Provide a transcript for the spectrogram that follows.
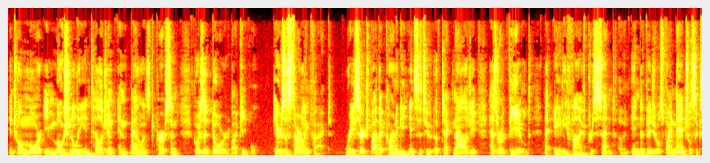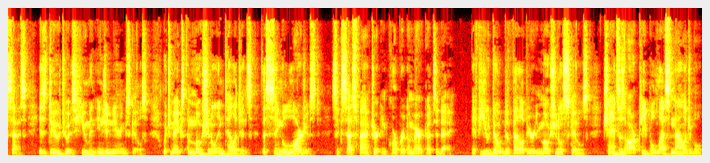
into a more emotionally intelligent and balanced person who is adored by people. Here's a startling fact. Research by the Carnegie Institute of Technology has revealed that 85% of an individual's financial success is due to his human engineering skills, which makes emotional intelligence the single largest success factor in corporate America today. If you don't develop your emotional skills, chances are people less knowledgeable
